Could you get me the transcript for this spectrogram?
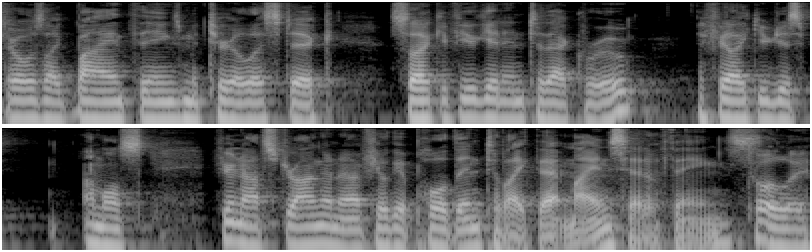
they're always like buying things materialistic. So like if you get into that group, I feel like you just almost if you're not strong enough, you'll get pulled into like that mindset of things. Totally.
